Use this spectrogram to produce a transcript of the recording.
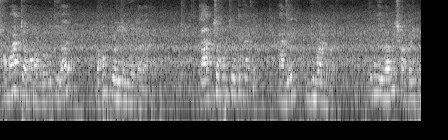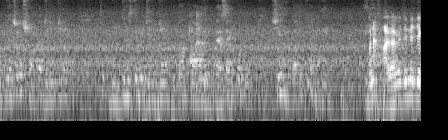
সমাজ যখন অগ্রগতি হয়, তখন প্রয়োজনীয়তা বাড়ে। কাজ যখন চলতে থাকে কাজের ডিমান্ড বাড়ে। এবং এভাবেই সরকারি প্রক্রিয়া চলে সরকার যেরকম যেরকম নির্দেশ দেবে যেরকম যেরকম প্রকল্প আমাদের উপরে অ্যাসাইন করবে সেই মোতাবেকই আমাদের মানে আগামী দিনে যে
